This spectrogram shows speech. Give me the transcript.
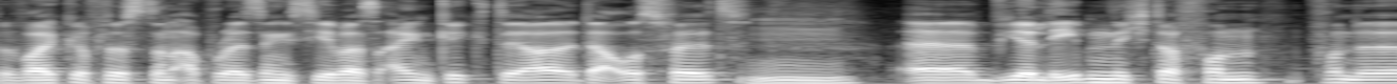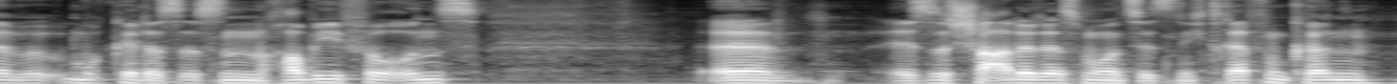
Für Waldgeflüster und Uprising ist jeweils ein Gig, der, der ausfällt. Mhm. Äh, wir leben nicht davon, von der Mucke. Das ist ein Hobby für uns. Äh, es ist schade, dass wir uns jetzt nicht treffen können.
